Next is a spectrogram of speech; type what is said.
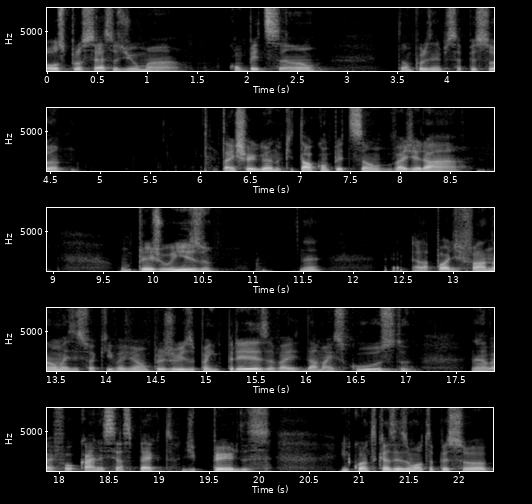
ou os processos de uma competição. Então, por exemplo, se a pessoa está enxergando que tal competição vai gerar um prejuízo, né? Ela pode falar, não, mas isso aqui vai gerar um prejuízo para a empresa, vai dar mais custo, né? vai focar nesse aspecto de perdas. Enquanto que às vezes uma outra pessoa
